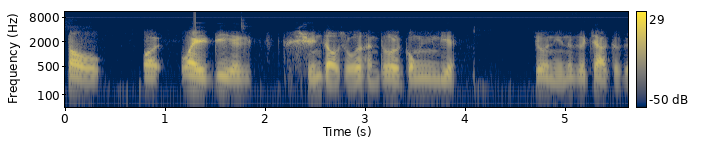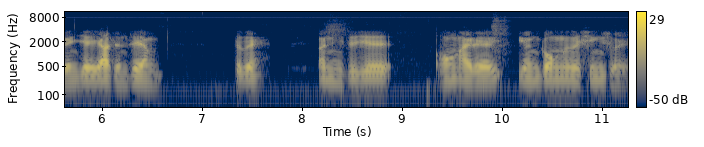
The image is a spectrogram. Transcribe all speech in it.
到外外地寻找所谓很多的供应链，就你那个价格给人家压成这样，对不对？那、你这些红海的员工那个薪水，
